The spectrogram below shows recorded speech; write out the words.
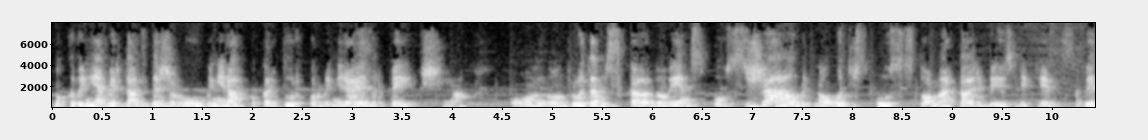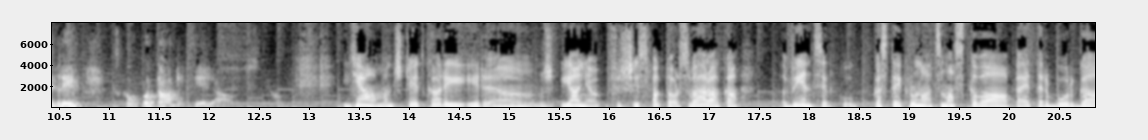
nu, ka viņiem ir tāds deja vu, viņi ir atpakaļ tur, kur viņi reiz ir bijuši. Ja? Un, un, protams, ka no vienas puses žēl, bet no otras puses tomēr tā ir bijusi arī Krievijas sabiedrība, kas kaut ko tādu ir pieļāvusi. Jā, man šķiet, ka arī ir jāņem šis faktors vērā, ka viens ir, kas tiek runāts Maskavā, Pēterburgā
